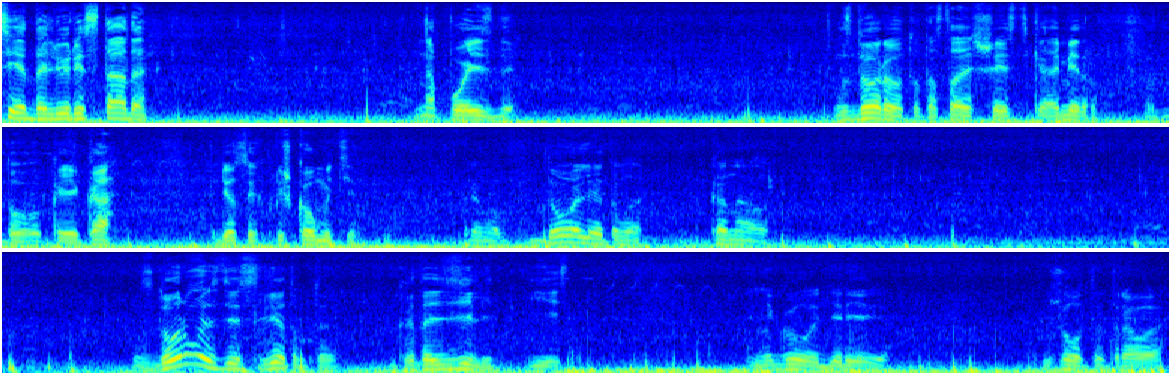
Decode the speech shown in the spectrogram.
Добрался я до Люристада на поезде. Здорово, тут осталось 6 километров до каяка. Придется их пешком идти. Прямо вдоль этого канала. Здорово здесь летом-то, когда зелень есть, а не голые деревья, желтая трава.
